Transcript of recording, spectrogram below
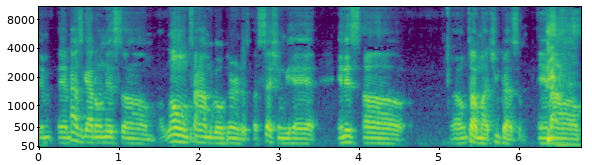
and, and I got on this um a long time ago during a, a session we had, and it's uh I'm talking about you, Pastor, and um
